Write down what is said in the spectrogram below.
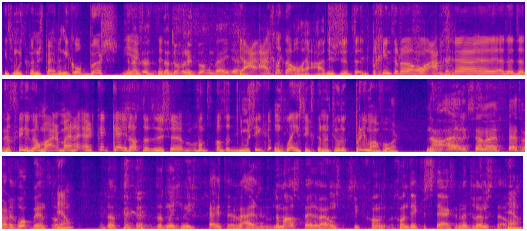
iets moet kunnen spelen. Nicole Bus, die Ja, heeft dat, dat, dat doen we nu toch een beetje? ja, eigenlijk wel. Ja. Dus het, het begint er al aardig. dat, dat- dat vind ik wel. Maar, maar ken, je dat? dat is, want, want die muziek ontleent zich er natuurlijk prima voor. Nou, eigenlijk zijn wij een vet harde rockband hoor. Ja? Dat, dat moet je niet vergeten. We eigenlijk, normaal spelen wij onze muziek gewoon, gewoon dik versterkt en met drumstel. ja.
